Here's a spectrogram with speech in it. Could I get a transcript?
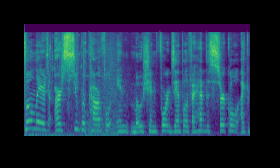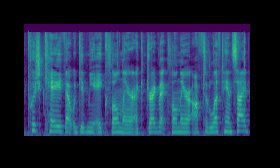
Clone layers are super powerful in motion. For example, if I had the circle, I could push K, that would give me a clone layer. I could drag that clone layer off to the left hand side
